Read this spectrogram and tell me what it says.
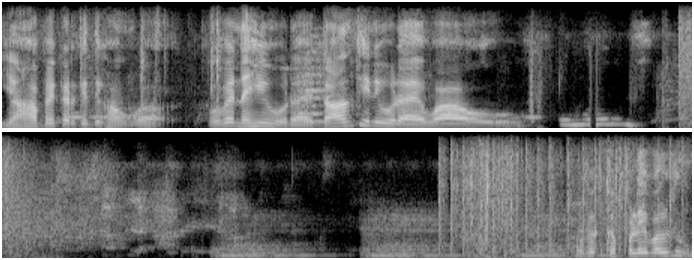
यहाँ पे करके दिखाऊँगा अबे नहीं हो रहा है डांस ही नहीं हो रहा है वाओ अबे कपड़े बल दूँ?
